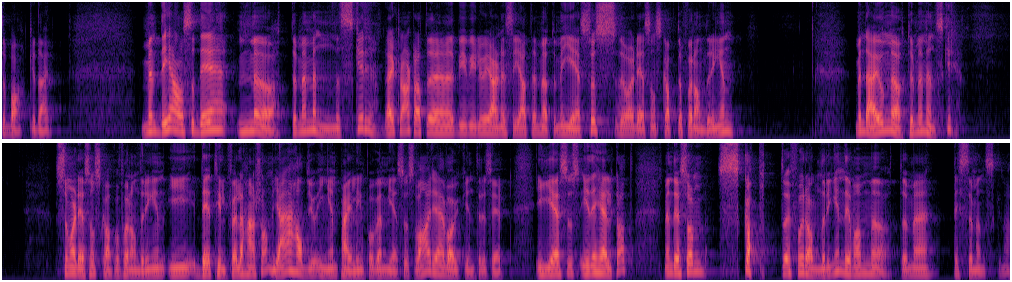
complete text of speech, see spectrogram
tilbake der. Men det er altså det møtet med mennesker. Det er klart at eh, Vi vil jo gjerne si at det møtet med Jesus det var det som skapte forandringen. Men det er jo møter med mennesker som er det som skaper forandringen i det tilfellet her. sånn. Jeg hadde jo ingen peiling på hvem Jesus var. Jeg var jo ikke interessert i Jesus i det hele tatt. Men det som skapte forandringen, det var møtet med disse menneskene.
